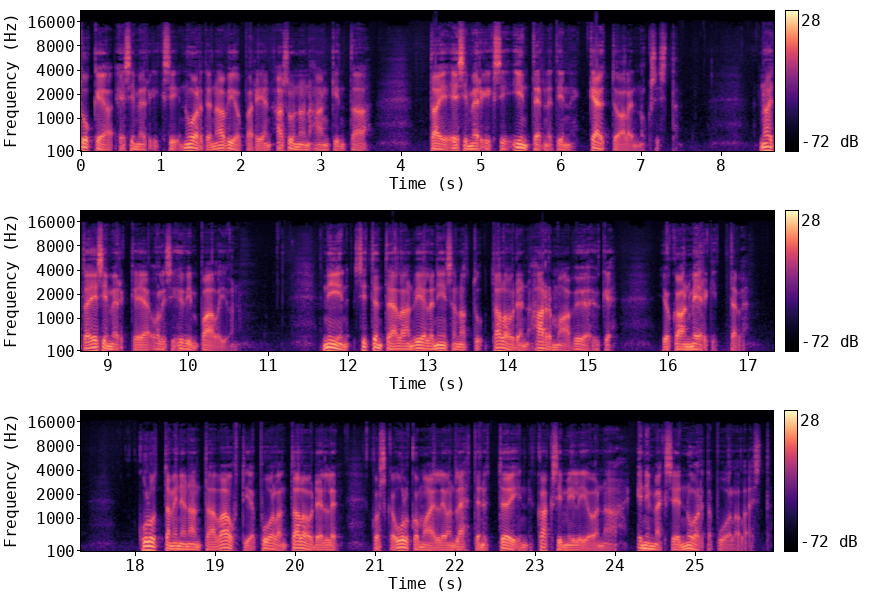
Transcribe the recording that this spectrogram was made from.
tukea esimerkiksi nuorten avioparien asunnon hankintaa tai esimerkiksi internetin käyttöalennuksista. Noita esimerkkejä olisi hyvin paljon. Niin, sitten täällä on vielä niin sanottu talouden harmaa vyöhyke, joka on merkittävä. Kuluttaminen antaa vauhtia Puolan taloudelle, koska ulkomaille on lähtenyt töihin kaksi miljoonaa enimmäkseen nuorta puolalaista.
